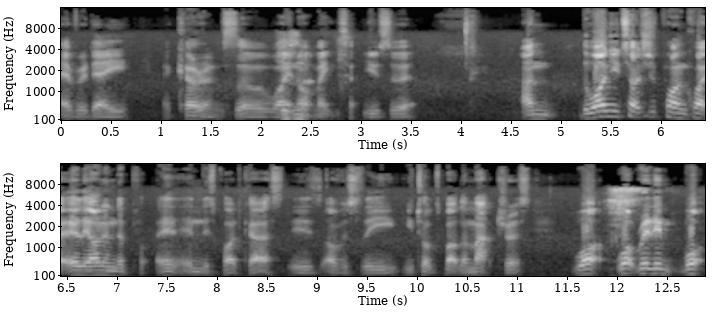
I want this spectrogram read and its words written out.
everyday occurrence. So why Isn't not it? make use of it? And the one you touched upon quite early on in the in this podcast is obviously you talked about the mattress. What what really what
